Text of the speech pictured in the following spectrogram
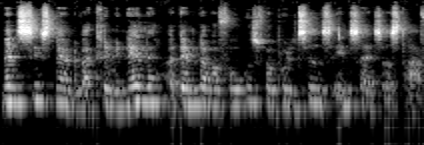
mens sidstnævnte var kriminelle og dem, der var fokus for politiets indsats og straf.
